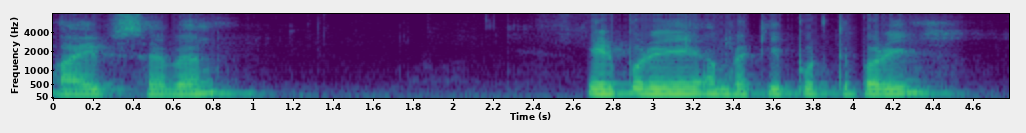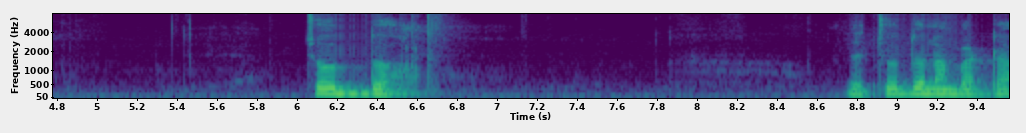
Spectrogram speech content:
five seven এরপরে আমরা কি পড়তে পারি? চোদ্দ। চোদ্দ নাম্বারটা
